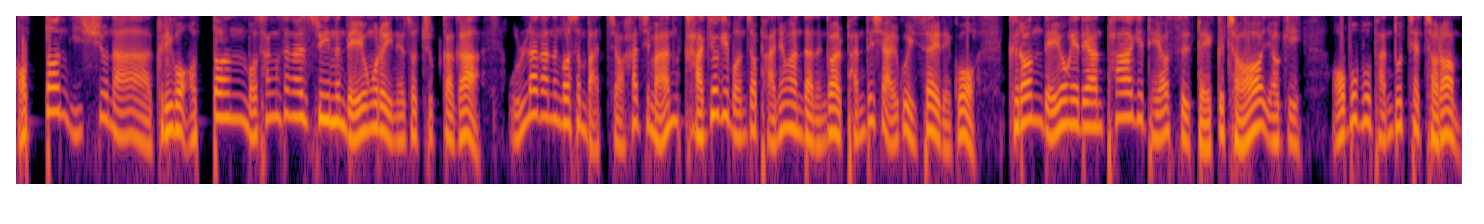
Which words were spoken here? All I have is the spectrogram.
어떤 이슈나 그리고 어떤 뭐 상승할 수 있는 내용으로 인해서 주가가 올라가는 것은 맞죠. 하지만 가격이 먼저 반영한다는 걸 반드시 알고 있어야 되고 그런 내용에 대한 파악이 되었을 때 그쵸 여기 어부부 반도체처럼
